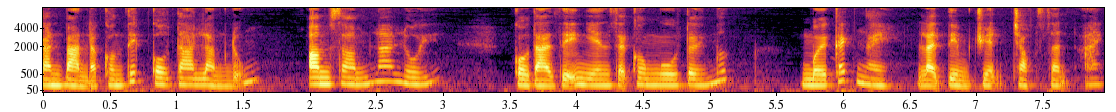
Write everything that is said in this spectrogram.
căn bản đã không thích cô ta làm đúng, om xóm la lối. Cô ta dĩ nhiên sẽ không ngu tới mức mới cách ngày lại tìm chuyện chọc giận anh.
